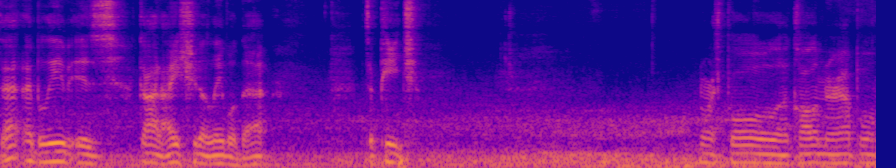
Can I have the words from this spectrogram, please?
That, I believe, is... God, I should have labeled that. It's a peach. North Pole, uh, columnar apple,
